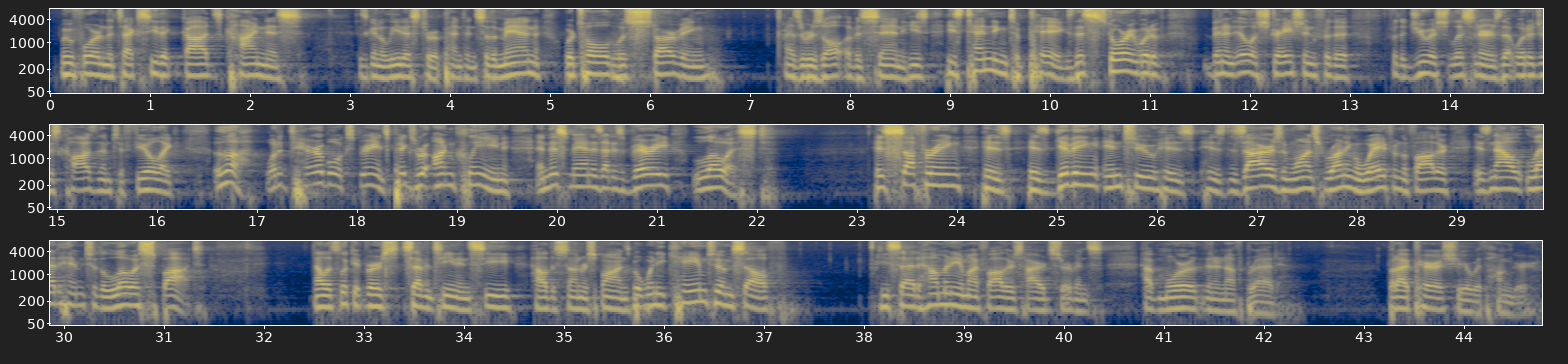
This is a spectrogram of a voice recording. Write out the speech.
move forward in the text, see that God's kindness is going to lead us to repentance. So the man, we're told, was starving as a result of his sin. He's, he's tending to pigs. This story would have been an illustration for the, for the Jewish listeners that would have just caused them to feel like, ugh, what a terrible experience. Pigs were unclean, and this man is at his very lowest. His suffering, his, his giving into his, his desires and wants, running away from the Father, is now led him to the lowest spot. Now let's look at verse 17 and see how the son responds. But when he came to himself, he said, How many of my father's hired servants have more than enough bread? But I perish here with hunger.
